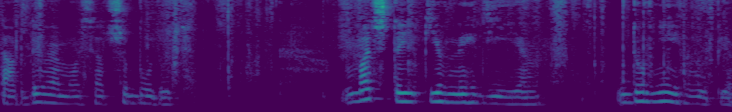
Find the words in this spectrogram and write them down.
Так, дивимося, чи будуть. Бачите, які в них дії. Дурні і глупі,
